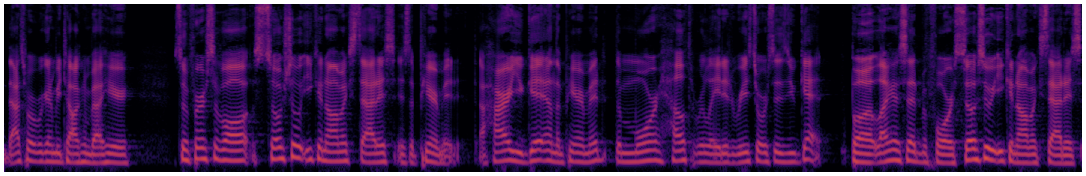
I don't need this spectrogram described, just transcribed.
That's what we're going to be talking about here. So, first of all, social economic status is a pyramid. The higher you get on the pyramid, the more health related resources you get. But like I said before, socioeconomic status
